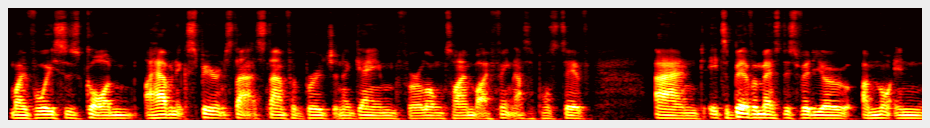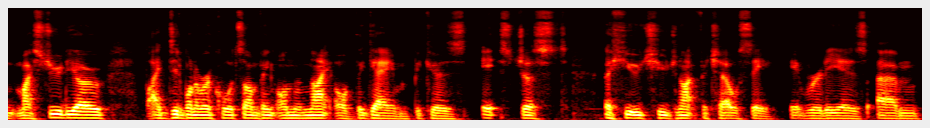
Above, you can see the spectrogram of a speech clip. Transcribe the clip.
My voice is gone. I haven't experienced that at Stamford Bridge in a game for a long time, but I think that's a positive. And it's a bit of a mess, this video. I'm not in my studio, but I did want to record something on the night of the game because it's just a huge, huge night for Chelsea. It really is. Um,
